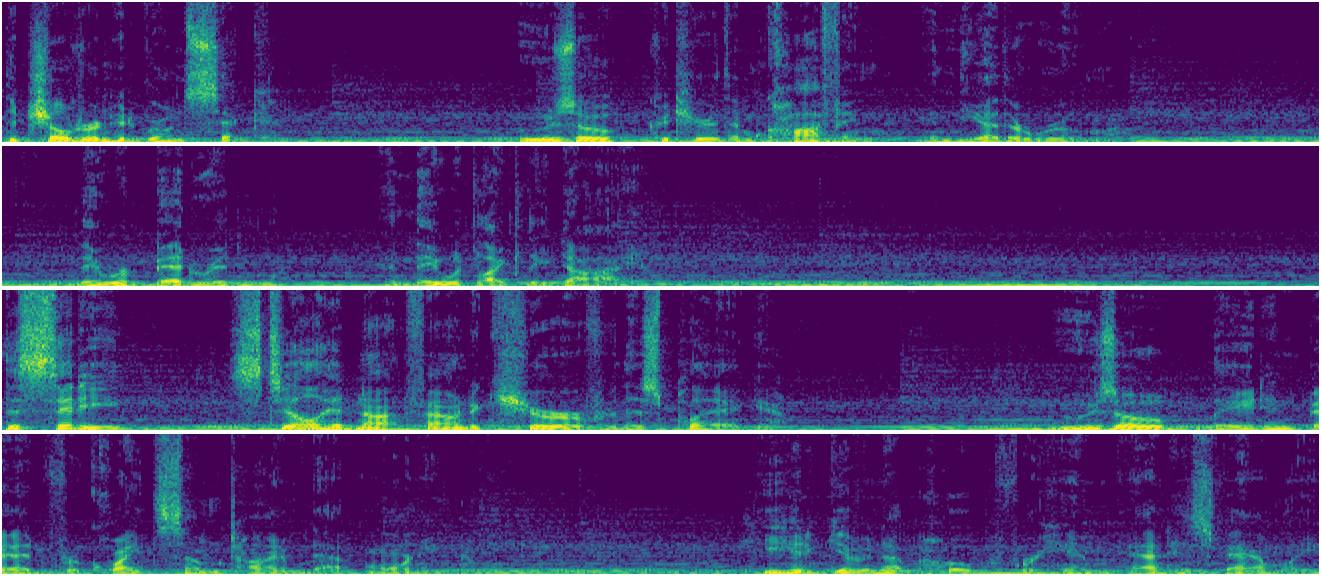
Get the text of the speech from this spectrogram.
The children had grown sick. Uzo could hear them coughing in the other room. They were bedridden and they would likely die. The city still had not found a cure for this plague. Uzo laid in bed for quite some time that morning. He had given up hope for him and his family.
